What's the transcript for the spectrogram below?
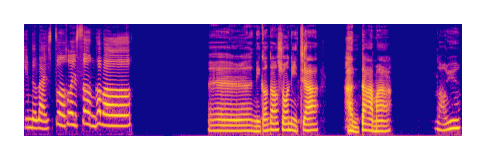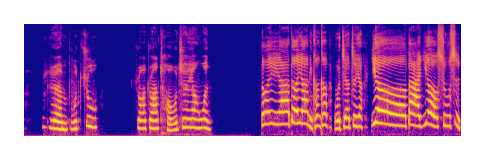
跟得来做会送，好吗？呃，你刚刚说你家很大吗？老鹰忍不住抓抓头，这样问。对呀，对呀，你看看我家这样又大又舒适，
